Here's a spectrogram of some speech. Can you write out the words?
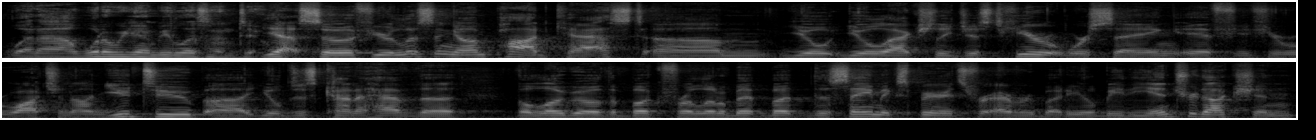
What uh, what are we going to be listening to? Yeah, so if you're listening on podcast, um, you'll you'll actually just hear what we're saying. If, if you're watching on YouTube, uh, you'll just kind of have the, the logo of the book for a little bit, but the same experience for everybody. It'll be the introduction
